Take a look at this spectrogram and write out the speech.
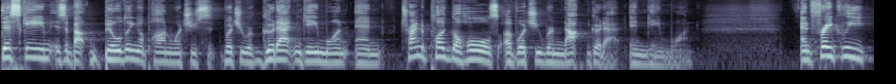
this game is about building upon what you what you were good at in game one and trying to plug the holes of what you were not good at in game one. And frankly,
